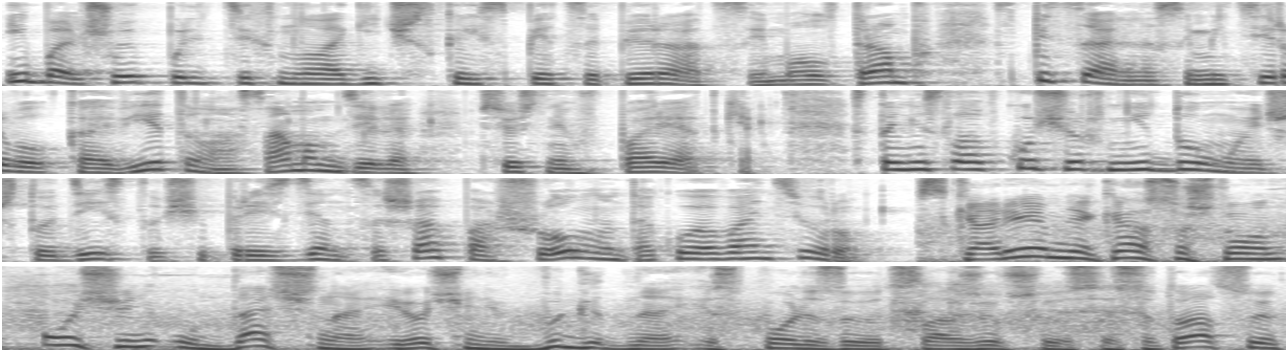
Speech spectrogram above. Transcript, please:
и большой политтехнологической спецоперации. Мол, Трамп специально сымитировал ковид, а на самом деле все с ним в порядке. Станислав Кучер не думает, что действующий президент США пошел на такую авантюру. Скорее, мне кажется, кажется, что он очень удачно и очень выгодно использует сложившуюся ситуацию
